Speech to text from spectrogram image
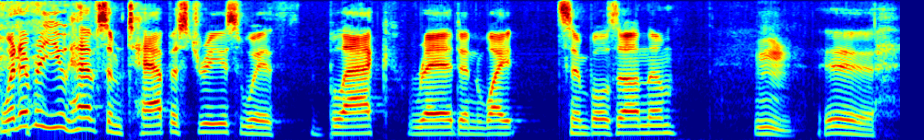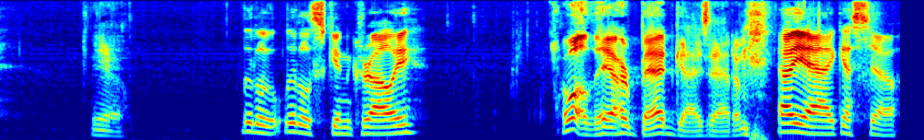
Whenever you have some tapestries with black, red, and white symbols on them, Mm. ugh, Yeah. little little skin crawly. Well, they are bad guys, Adam. Oh yeah, I guess so.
